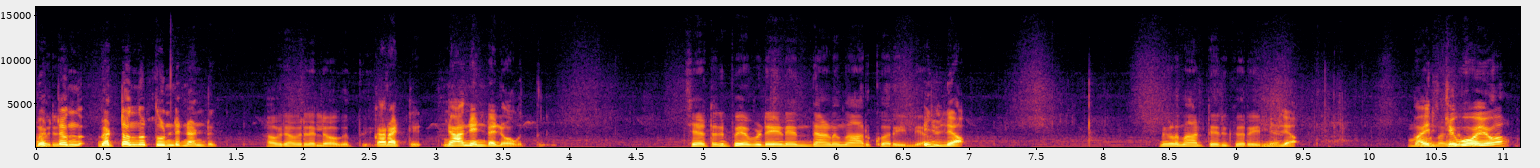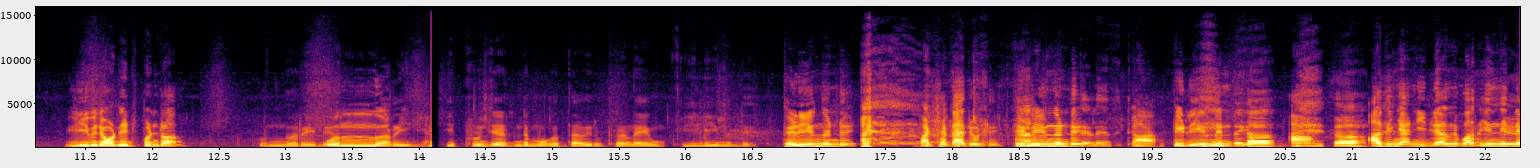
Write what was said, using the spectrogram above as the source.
വെട്ടൊന്ന് വെട്ടൊന്ന് തുണ്ടിനുണ്ട് അവരവരുടെ ലോകത്ത്. കറക്റ്റ്. ഞാൻ എന്റെ ലോകത്ത്. ചേട്ടൻ ഇപ്പോൾ എവിടെയാണ് എന്താണെന്ന് ആർക്കും അറിയില്ല. ഇല്ല. നിങ്ങളുടെ നാട്ടുകാർക്ക് അറിയില്ല. ഇല്ല. മരിച്ചു പോയോ? ജീവനോട് ഇരിപ്പുണ്ടോ? ഒന്നും അറിയില്ല. ഒന്നും അറിയില്ല. ഇപ്പോഴും ചേട്ടന്റെ മുഖത്ത് ആ ഒരു പ്രണയം ഫീൽ ചെയ്യുന്നുണ്ട്. തെളിയുന്നുണ്ട്. പക്ഷക്കാരുണ്ട്. തെളിയുന്നുണ്ട്. ആ തെളിയുന്നുണ്ട്. ആ അത് ഞാൻ ഇല്ലാന്ന് പറയുന്നില്ല.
